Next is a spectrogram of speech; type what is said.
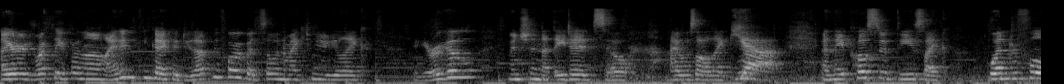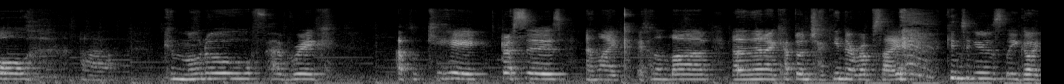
I ordered directly from them. I didn't think I could do that before, but someone in my community like a year ago mentioned that they did, so I was all like, yeah! And they posted these like wonderful uh, kimono fabric applique dresses and like I fell in love and then I kept on checking their website continuously going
